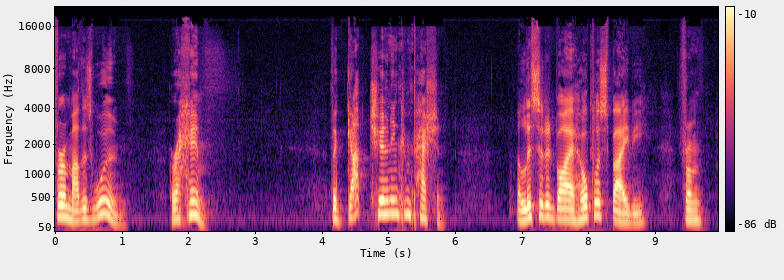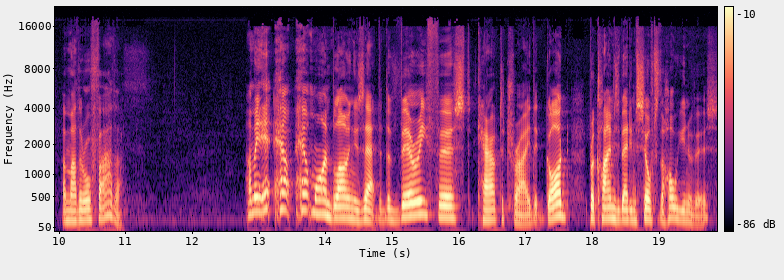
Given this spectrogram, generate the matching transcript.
for a mother's womb, rahem. The gut churning compassion elicited by a helpless baby from a mother or father. I mean, how, how mind blowing is that? That the very first character trait that God proclaims about himself to the whole universe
